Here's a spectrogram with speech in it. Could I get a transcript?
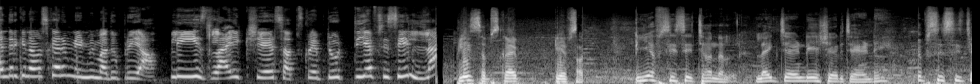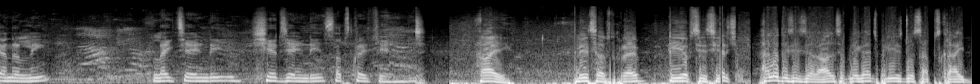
అందరికీ నమస్కారం. నేను మీ Madhupriya. Please like share subscribe to TFCC please subscribe TFC TFCC channel like చేయండి షేర్ చేయండి. ఎఫ్సిసి ఛానల్ని లైక్ చేయండి షేర్ చేయండి సబ్స్క్రైబ్ చేయండి. Hi please subscribe TFCC hello this is your Rahul Sipligunj please do subscribe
